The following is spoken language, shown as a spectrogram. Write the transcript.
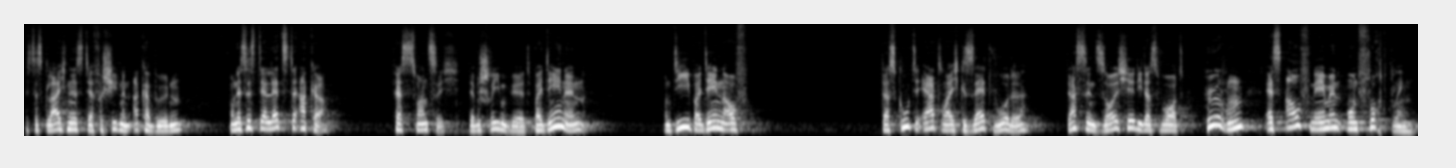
ist das Gleichnis der verschiedenen Ackerböden und es ist der letzte Acker, Vers 20, der beschrieben wird. Bei denen und die, bei denen auf das gute Erdreich gesät wurde, das sind solche, die das Wort hören, es aufnehmen und Frucht bringen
